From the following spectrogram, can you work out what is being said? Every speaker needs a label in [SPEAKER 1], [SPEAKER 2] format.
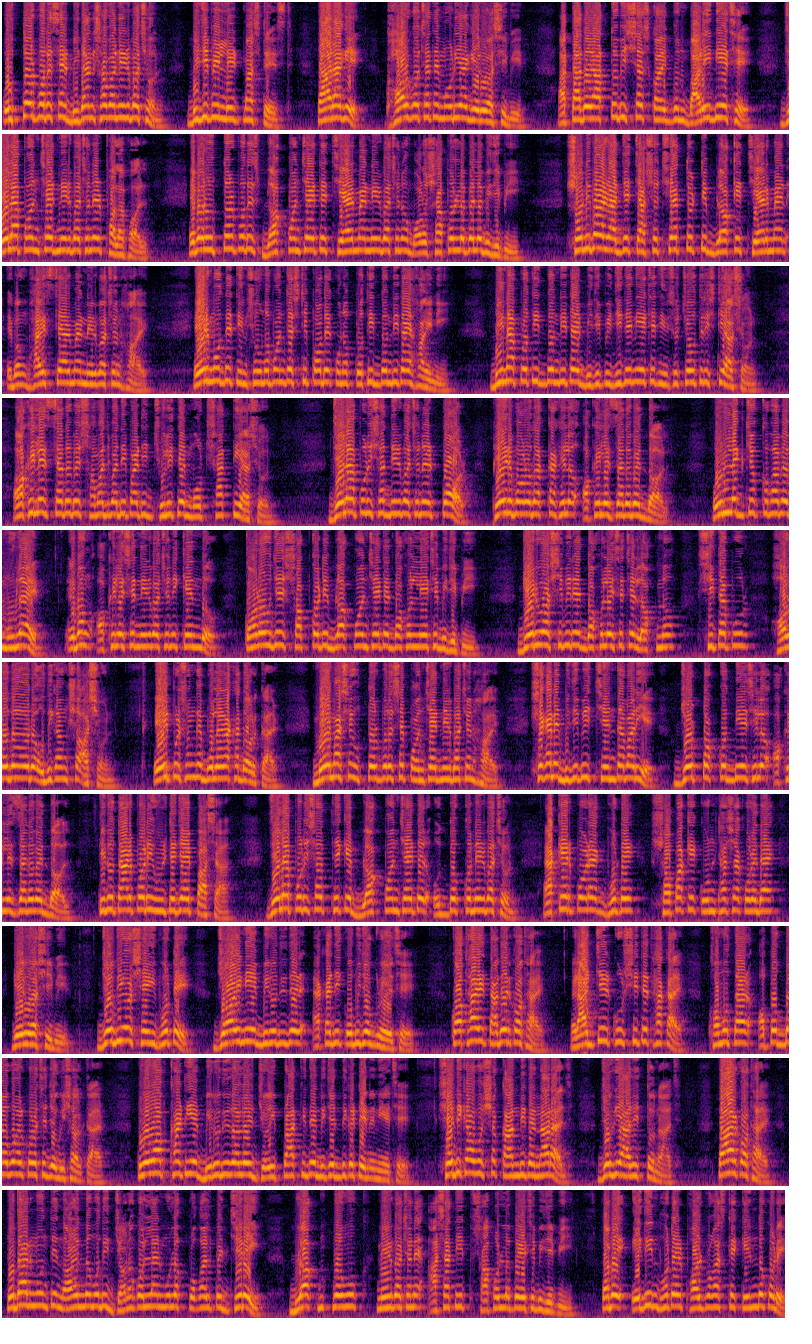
[SPEAKER 1] উত্তরপ্রদেশের বিধানসভা নির্বাচন, বিজেপির লিটমাস টেস্ট। তার আগে ঘর গোছাতে মরিয়া গেরুয়া শিবির। আর তাদের আত্মবিশ্বাস কয়েকগুণ বাড়িয়ে দিয়েছে জেলা পঞ্চায়েত নির্বাচনের ফলাফল। এবার উত্তরপ্রদেশ ব্লক পঞ্চায়েতের চেয়ারম্যান নির্বাচনেও বড় সাফল্য পেল বিজেপি। শনিবার রাজ্যের চারশো ছিয়াত্তরটি ব্লকের চেয়ারম্যান এবং ভাইস চেয়ারম্যান নির্বাচন হয়। এর মধ্যে তিনশো উনপঞ্চাশটি পদে কোনো প্রতিদ্বন্দ্বিতায় হয়নি। বিনা প্রতিদ্বন্দ্বিতায় বিজেপি জিতে নিয়েছে তিনশো চৌত্রিশটি আসন। অখিলেশ যাদবের সমাজবাদী পার্টির ঝুলিতে মোট সাতটি আসন। জেলা পরিষদ নির্বাচনের পর ফের বড় ধাক্কা খেল অখিলেশ যাদবের দল। উল্লেখযোগ্যভাবে মুলায়েম এবং অখিলেশের নির্বাচনী কেন্দ্র কনৌজের সবকটি ব্লক পঞ্চায়েতের দখল নিয়েছে বিজেপি। গেরুয়া শিবিরের দখলে এসেছে লখনৌ সীতাপুর, হরদয়ের অধিকাংশ আসন। এই প্রসঙ্গে বলে রাখা দরকার, মে মাসে উত্তরপ্রদেশে পঞ্চায়েত নির্বাচন হয়। সেখানে বিজেপির চিন্তা বাড়িয়ে জোট টক্কর দিয়েছিল অখিলেশ যাদবের দল। কিন্তু তারপরেই উল্টে যায় পাশা। জেলা পরিষদ থেকে ব্লক পঞ্চায়েতের অধ্যক্ষ নির্বাচন একের পর এক ভোটে সপাকে কোণঠাসা করে দেয় গেরুয়া শিবির। যদিও সেই ভোটে জয় নিয়ে বিরোধীদের একাধিক অভিযোগ রয়েছে। কথায় তাদের কথায়, রাজ্যের কুর্সিতে থাকায় ক্ষমতার অপব্যবহার করেছে যোগী সরকার। প্রভাব খাটিয়ে বিরোধী দলের জয়ী প্রার্থীদের নিজের দিকে টেনে নিয়েছে। সেদিকে অবশ্য কান দিতে নারাজ যোগী আদিত্যনাথ। তার কথায়, প্রধানমন্ত্রী নরেন্দ্র মোদীর জনকল্যাণমূলক প্রকল্পের জেরেই ব্লক প্রমুখ নির্বাচনে আশাতীত সাফল্য পেয়েছে বিজেপি। তবে এদিন ভোটের ফল প্রকাশকে কেন্দ্র করে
